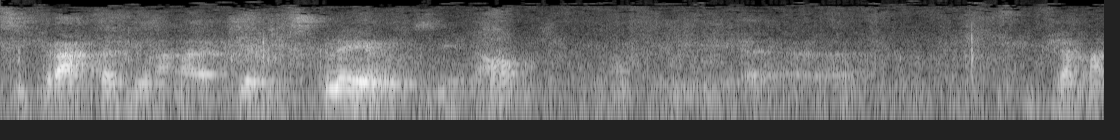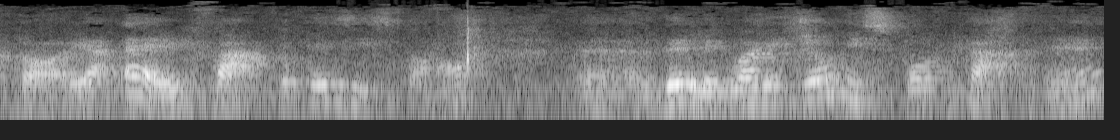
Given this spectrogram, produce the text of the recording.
si tratta di una malattia di sclerosi, no? Di, eh, infiammatoria, è il fatto che esistono eh, delle guarigioni spontanee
